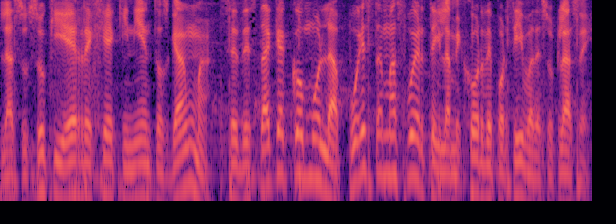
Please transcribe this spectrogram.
la Suzuki RG500 Gamma se destaca como la apuesta más fuerte y la mejor deportiva de su clase.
